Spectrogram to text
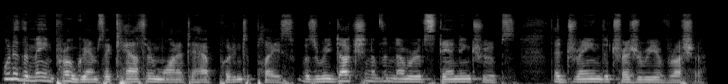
One of the main programs that Catherine wanted to have put into place was a reduction of the number of standing troops that drained the treasury of Russia.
